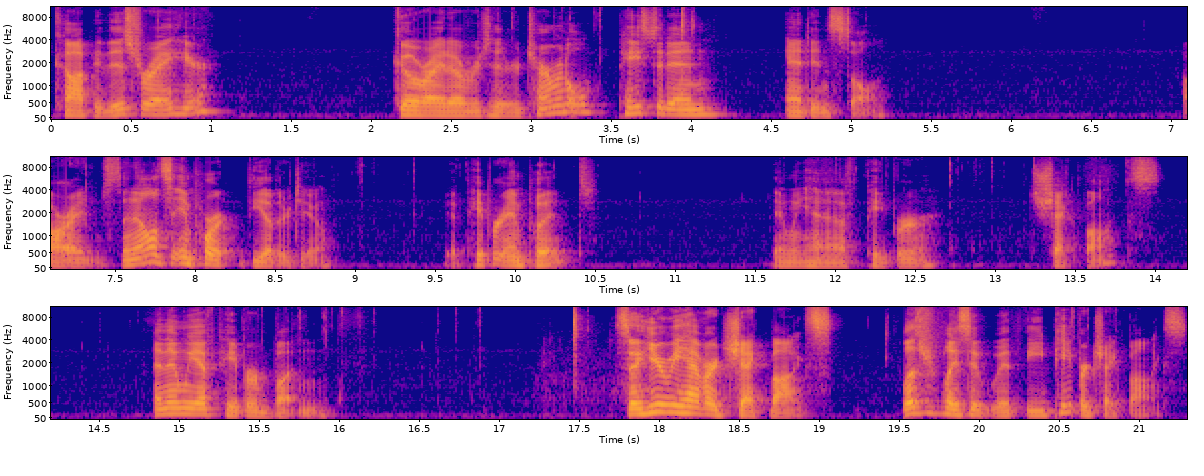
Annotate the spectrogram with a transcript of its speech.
Copy this right here. Go right over to their terminal, paste it in, and install. All right, so now let's import the other two. We have paper input, then we have paper checkbox, and then we have paper button. So here we have our checkbox. Let's replace it with the paper checkbox.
